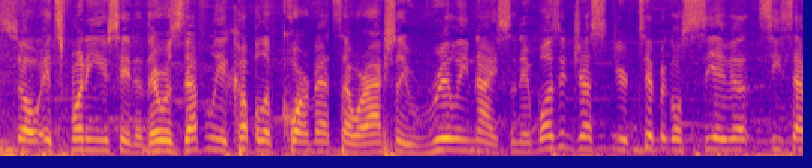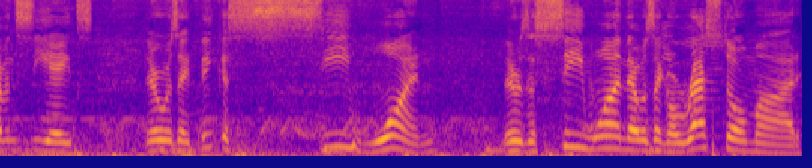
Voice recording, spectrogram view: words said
So it's funny you say that. There was definitely a couple of Corvettes that were actually really nice, and it wasn't just your typical C- C7, C8s. There was, I think, a C1. There was a C1 that was like a resto mod,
